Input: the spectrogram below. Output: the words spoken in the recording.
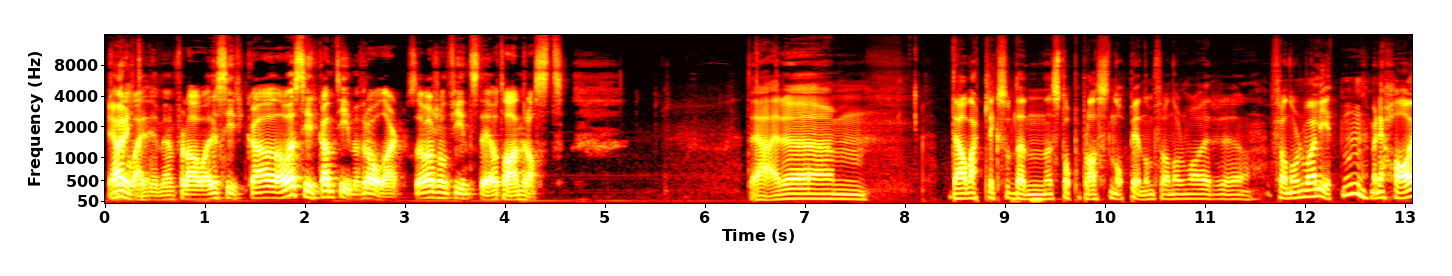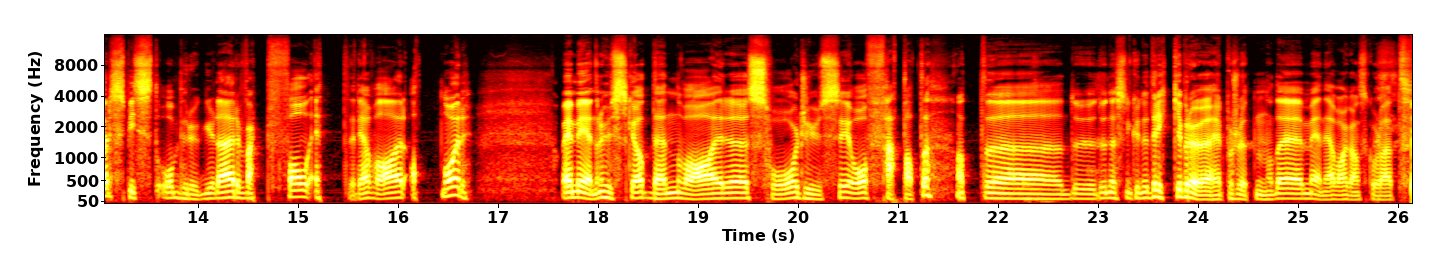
Ja, på hjem For da var det cirka en time fra Åldalen. Så det var sånn fint sted å ta en rast. Det er ehm, Det har vært liksom den stoppeplassen opp igjennom fra når den var, fra når den var liten. Men jeg har spist og brugger der i hvert fall etter jeg var 18 år. Og jeg mener å huske at den var eh, så juicy og fattete at uh, du, du nesten kunne drikke brødet helt på slutten. Og det mener jeg var ganske ålreit.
